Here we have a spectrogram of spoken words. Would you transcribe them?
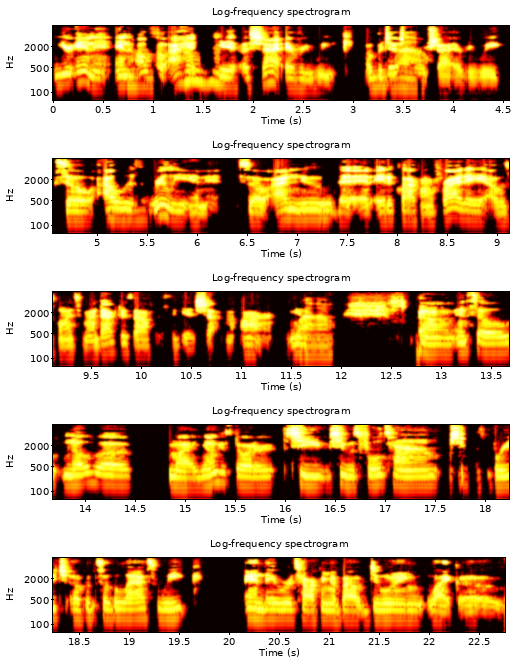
you're in it. And mm-hmm. also, I had mm-hmm. to get a shot every week, a progesterone wow. shot every week. So I was mm-hmm. really in it. So I knew that at eight o'clock on Friday, I was going to my doctor's office to get a shot in the arm. wow. Um, and so Nova, my youngest daughter, she she was full term. She was breech up until the last week, and they were talking about doing like a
